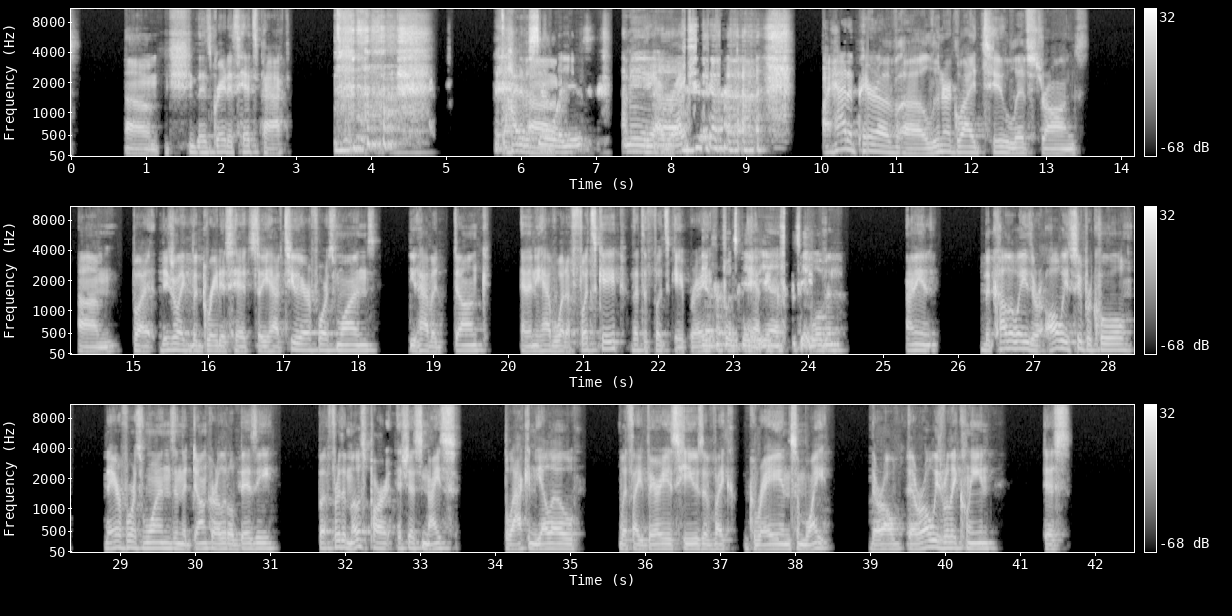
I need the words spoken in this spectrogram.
um, his greatest hits pack. At the height of a steroid uh, use. I mean, yeah, uh, right. I had a pair of uh, Lunar Glide 2 Live Strongs, um, but these are like the greatest hits. So you have two Air Force Ones, you have a Dunk, and then you have what a Footscape. That's a Footscape, right? Yeah, Footscape. Yeah, yeah Footscape woven. I mean, the colorways are always super cool. The Air Force Ones and the Dunk are a little busy, but for the most part, it's just nice black and yellow with like various hues of like gray and some white. They're all they're always really clean. Just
